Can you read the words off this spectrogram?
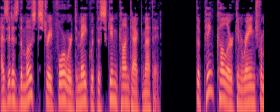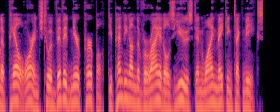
as it is the most straightforward to make with the skin contact method. The pink color can range from a pale orange to a vivid near purple, depending on the varietals used and wine-making techniques.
